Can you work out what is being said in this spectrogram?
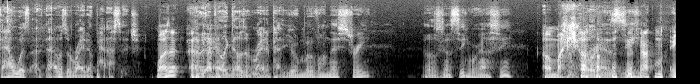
That was that was a rite of passage. Was it? I- I Okay. feel like that was a rite of passage. You'll move on this street. I was gonna see. We're gonna see. Oh my god! We're gonna see. Oh my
